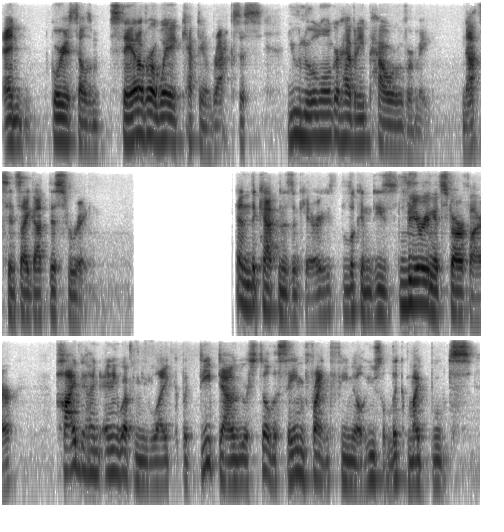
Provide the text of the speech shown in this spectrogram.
And Gorius tells him, Stay out of our way, Captain Raxus. You no longer have any power over me. Not since I got this ring. And the captain doesn't care. He's looking, he's leering at Starfire. Hide behind any weapon you like, but deep down you are still the same frightened female who used to lick my boots.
